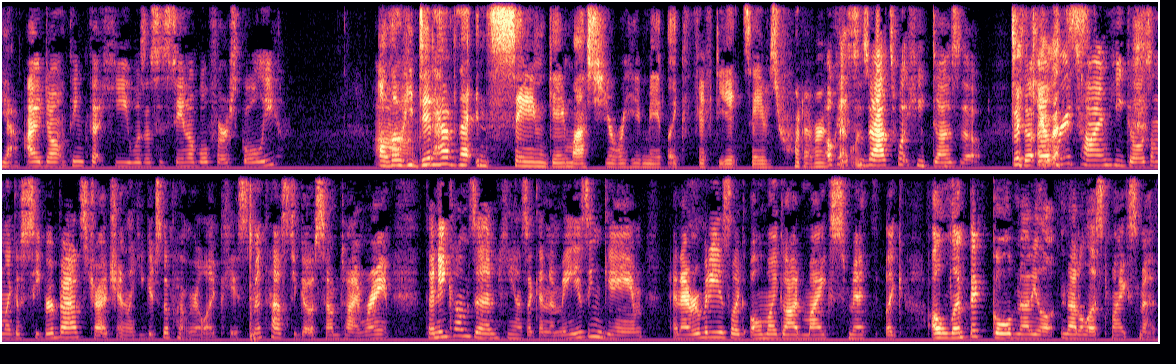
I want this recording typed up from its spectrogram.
Yeah. I don't think that he was a sustainable first goalie. Although he Um, did have that insane game last year where he made like 58 saves or whatever. Okay, That so that's what he does though. So every time he goes on like a super bad stretch and like you get to the point where you're like, okay, Smith has to go sometime, right? Then he comes in, he has like an amazing game, and everybody is like, oh my god, Mike Smith, like Olympic gold medal medalist Mike Smith.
